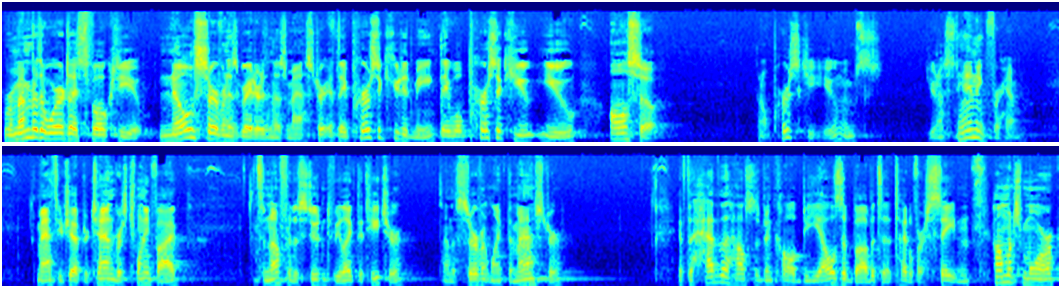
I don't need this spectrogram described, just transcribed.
Remember the words I spoke to you. No servant is greater than his master. If they persecuted me, they will persecute you also. They don't persecute you. You're not standing for him. Matthew chapter 10, verse 25. It's enough for the student to be like the teacher and the servant like the master. If the head of the house has been called Beelzebub, it's a title for Satan, how much more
